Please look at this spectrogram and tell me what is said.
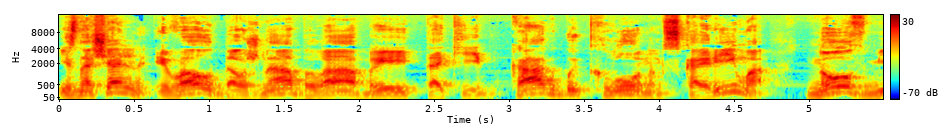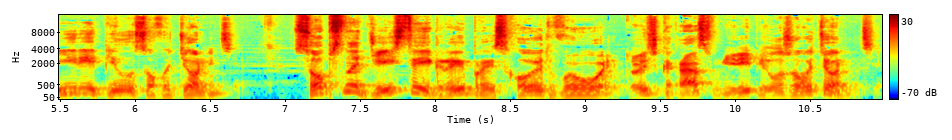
Изначально Evout должна была быть таким, как бы клоном Скайрима, но в мире Pillars of Eternity. Собственно, действие игры происходит в Эоре, то есть как раз в мире Pillars of Eternity.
